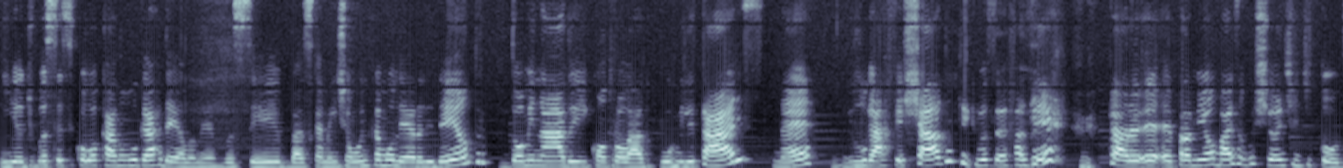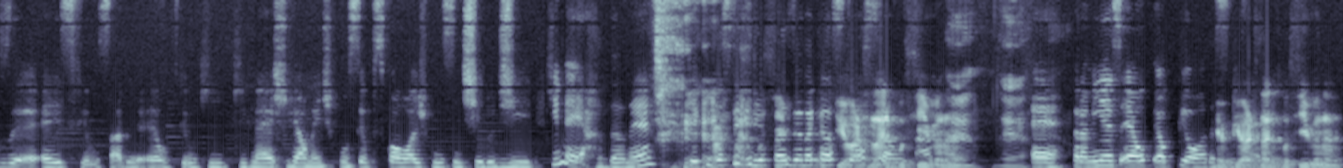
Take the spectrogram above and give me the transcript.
E é de você se colocar no lugar dela, né? Você basicamente é a única mulher ali dentro, dominado e controlado por militares, né? Lugar fechado, o que, que você vai fazer? Cara, é, é, para mim é o mais angustiante de todos, é, é, esse filme, sabe? É um filme que, que mexe realmente com o seu psicológico, no sentido de que merda, né? O que, que você iria fazer naquela o pior situação? cenário possível, sabe? né? É. É, pra mim esse é o, é o pior. É assim, o pior cara. cenário possível, né?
